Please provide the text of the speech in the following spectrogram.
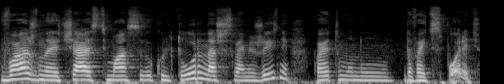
важная часть массовой культуры нашей с вами жизни, поэтому, ну, давайте спорить.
